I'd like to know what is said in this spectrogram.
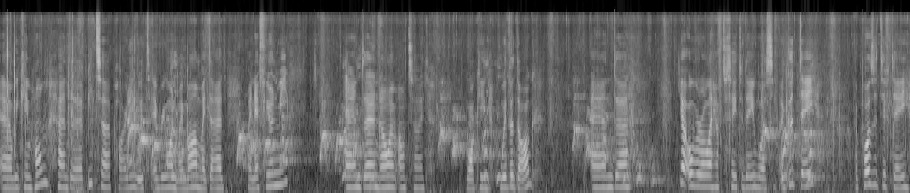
Uh, we came home had a pizza party with everyone my mom my dad my nephew and me. And uh, now i'm outside walking with the dog. And uh, yeah, overall, I have to say today was a good day, a positive day,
